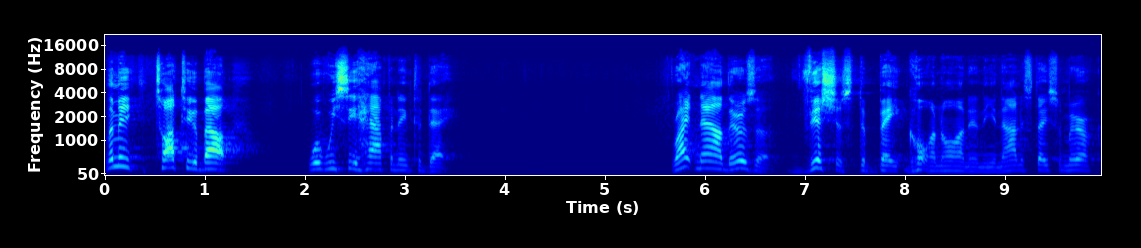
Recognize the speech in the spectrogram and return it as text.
Let me talk to you about what we see happening today. Right now, there's a vicious debate going on in the United States of America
